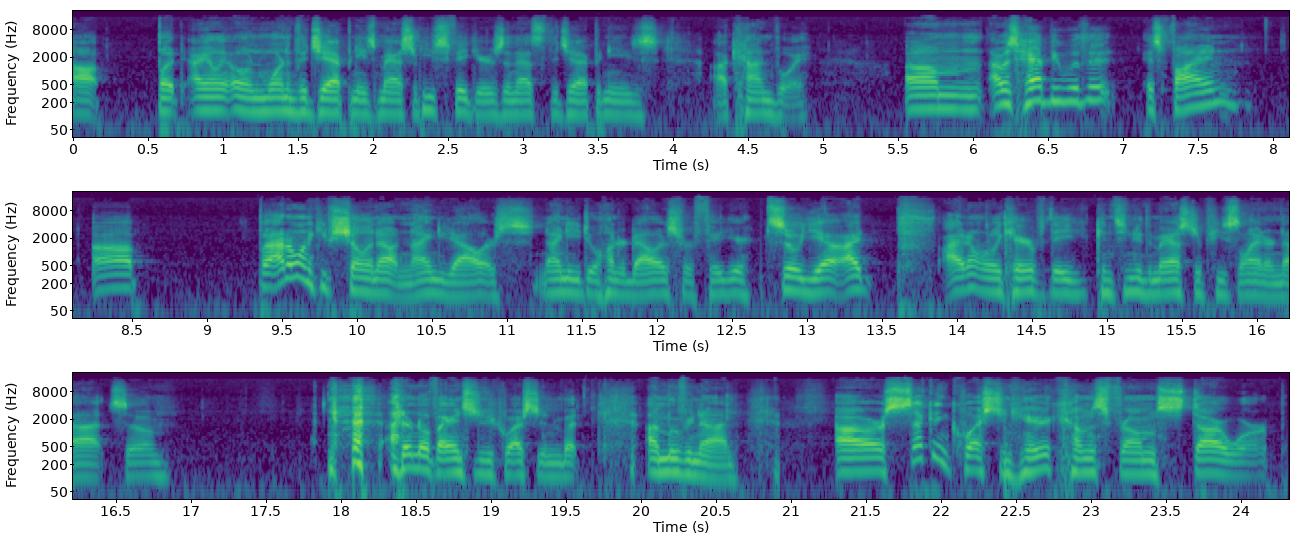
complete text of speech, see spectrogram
Uh, but I only own one of the Japanese masterpiece figures, and that's the Japanese uh, convoy. Um, I was happy with it. It's fine. Uh, but I don't want to keep shelling out ninety dollars, ninety to hundred dollars for a figure. So yeah, I I don't really care if they continue the masterpiece line or not. So I don't know if I answered your question, but I'm moving on. Our second question here comes from Star Warp,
